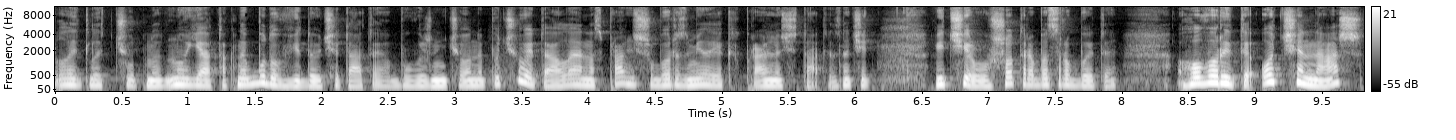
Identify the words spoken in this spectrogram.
ледь-ледь чутно. Ну я так не буду в відео читати, бо ви ж нічого не почуєте, але насправді, щоб ви розуміли, як їх правильно читати. Значить, від Чірву, що треба зробити? Говорити Отче наш.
